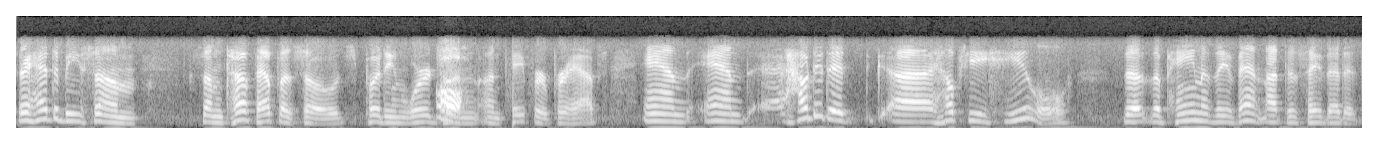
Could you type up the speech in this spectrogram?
There had to be some some tough episodes, putting words oh. on on paper, perhaps. And and how did it uh, help you heal the the pain of the event? Not to say that it's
